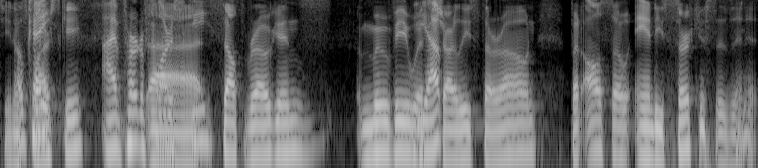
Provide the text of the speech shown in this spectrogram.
Do you know Okay. Flarsky? I've heard of Uh, Flarsky. Seth Rogen's movie with Yep. Charlize Theron, but also Andy Serkis is in it,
